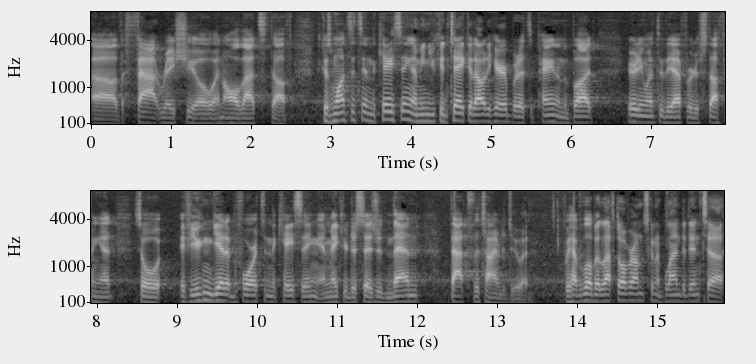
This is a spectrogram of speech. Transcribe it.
uh, the fat ratio, and all that stuff. Because once it's in the casing, I mean, you can take it out of here, but it's a pain in the butt. You already went through the effort of stuffing it. So if you can get it before it's in the casing and make your decision, then that's the time to do it. If we have a little bit left over, I'm just going to blend it into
